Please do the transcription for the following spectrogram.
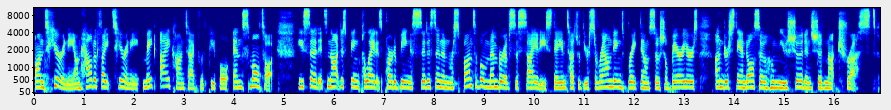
on tyranny, on how to fight tyranny, make eye contact with people and small talk. He said it's not just being polite, it's part of being a citizen and responsible member of society. Stay in touch with your surroundings, break down social barriers, understand also whom you should and should not trust.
